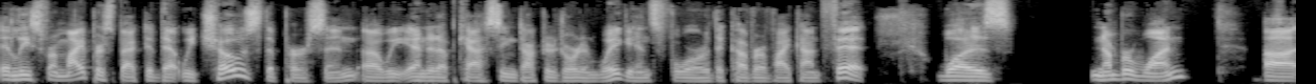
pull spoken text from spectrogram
at least from my perspective, that we chose the person, uh, we ended up casting Dr. Jordan Wiggins for the cover of Icon Fit was number one, uh,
